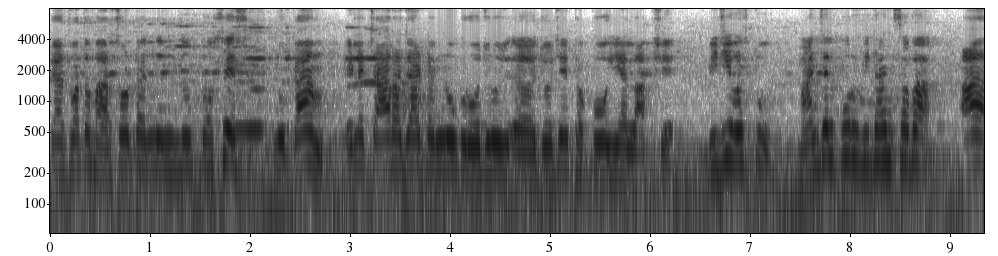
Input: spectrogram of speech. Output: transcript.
કે અથવા તો બારસો ટનનું પ્રોસેસનું કામ, એટલે ચાર હજાર ટનનું રોજનું જો છે થકો અહીંયા લાગશે. બીજી વસ્તુ, માંજલપુર વિધાનસભા આ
